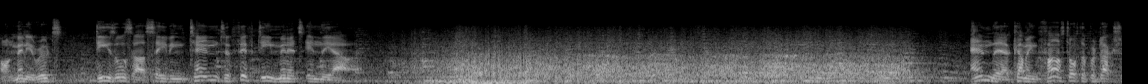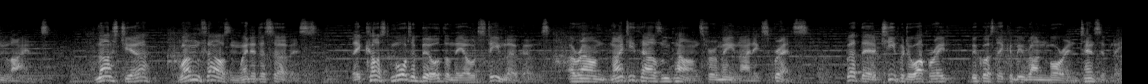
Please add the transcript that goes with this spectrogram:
On many routes, diesels are saving 10 to 15 minutes in the hour. And they're coming fast off the production lines. Last year, 1,000 went into service. They cost more to build than the old steam locos, around £90,000 for a mainline express. But they're cheaper to operate because they can be run more intensively.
